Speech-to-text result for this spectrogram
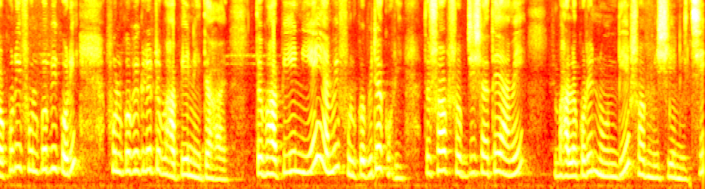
যখনই ফুলকপি করি, ফুলকপিগুলো একটু ভাপিয়ে নিতে হয়। তো ভাপিয়ে নিয়েই আমি ফুলকপিটা করি। তো সব সবজির সাথে আমি ভালো করে নুন দিয়ে সব মিশিয়ে নিচ্ছি।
